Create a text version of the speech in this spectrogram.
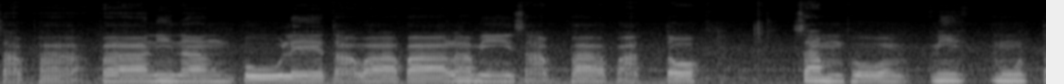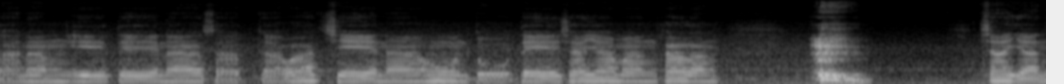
สัพพะปานินางปูเลตาวาปาลมีสัพพะปัตโต สัมโพมิมุตตานังเอเตนะสัจวัชเชนะโหนตุเตชยมังคลังชายัน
